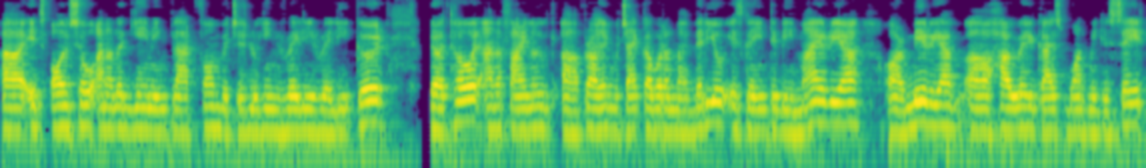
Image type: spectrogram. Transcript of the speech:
uh, it's also another gaming platform which is looking really really good. The third and the final uh, project which i covered on my video is going to be myria or miria uh, however you guys want me to say it.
